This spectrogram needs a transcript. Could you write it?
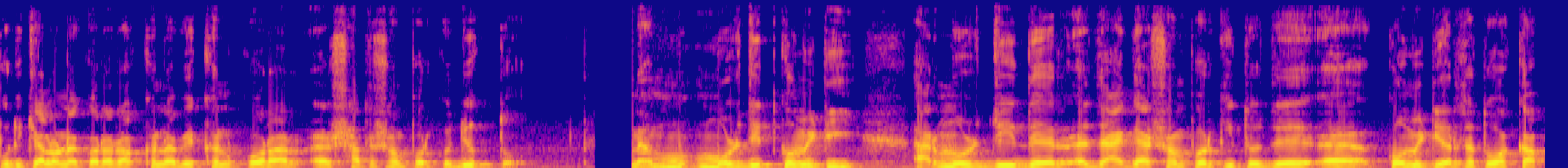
পরিচালনা করা রক্ষণাবেক্ষণ করার সাথে সম্পর্কযুক্ত। না মসজিদ কমিটি আর মসজিদের জায়গা সম্পর্কিত যে কমিটি, অর্থাৎ ওয়াকাপ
